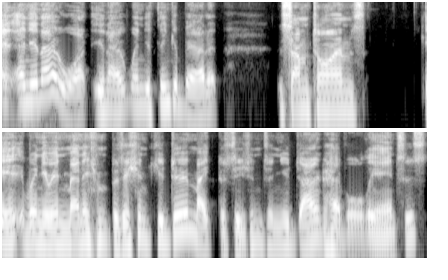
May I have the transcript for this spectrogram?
and and you know what? You know, when you think about it, sometimes when you're in management positions, you do make decisions and you don't have all the answers,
